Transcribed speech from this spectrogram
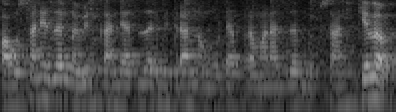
पावसाने जर नवीन कांद्याचं जर मित्रांनो मोठ्या प्रमाणात जर नुकसान केलं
